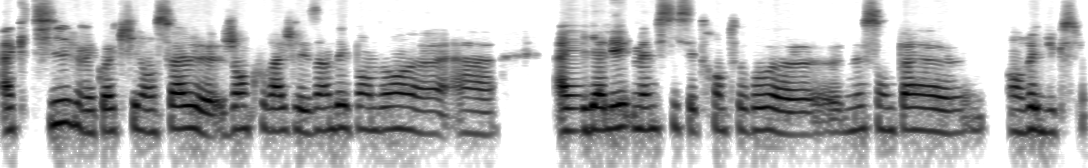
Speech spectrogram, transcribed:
active, mais quoi qu'il en soit, j'encourage les indépendants à à y aller, même si ces 30 euros euh, ne sont pas euh, en réduction.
